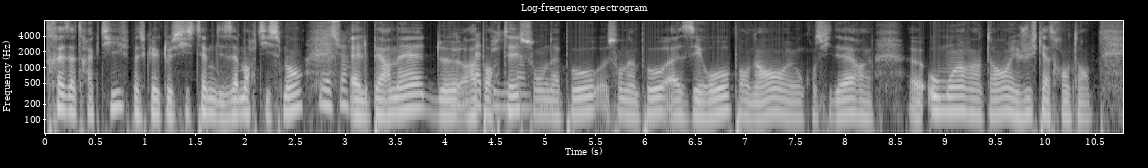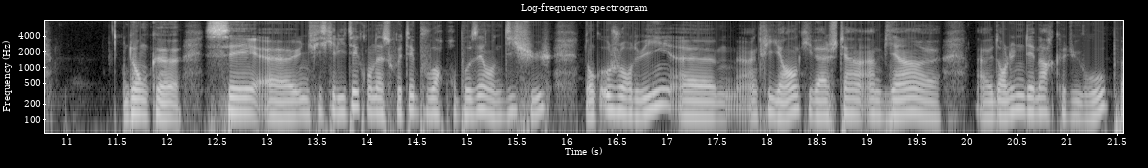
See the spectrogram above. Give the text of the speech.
très attractif parce qu'avec le système des amortissements, elle permet de rapporter son impôt, son impôt à zéro pendant, on considère, au moins 20 ans et jusqu'à 30 ans. Donc euh, c'est euh, une fiscalité qu'on a souhaité pouvoir proposer en diffus. Donc aujourd'hui, euh, un client qui va acheter un, bien dans l'une des marques du groupe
